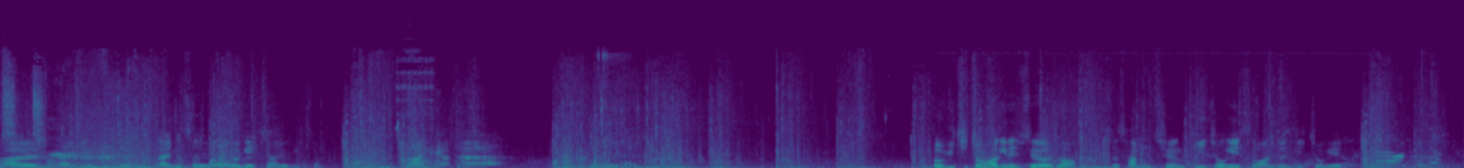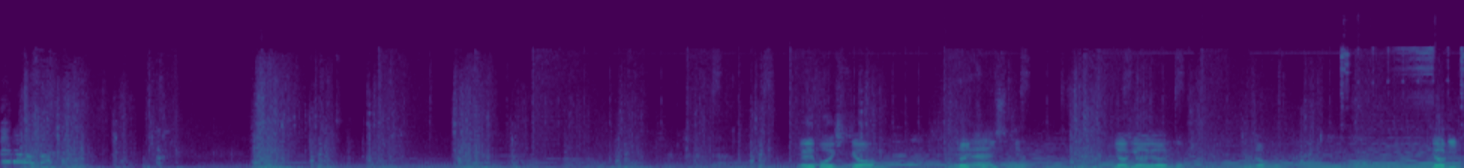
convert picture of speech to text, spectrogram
아 라인 있어요 라인 있어요 여기 있죠 여기 있죠 저 위치 좀 확인해 주세요 저, 저 3층 뒤쪽에 있어 완전 뒤쪽에 여기 보이시죠? 저 예. 이쪽에 있습니다 여기 여기 여기 보자 보자 여기 4.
